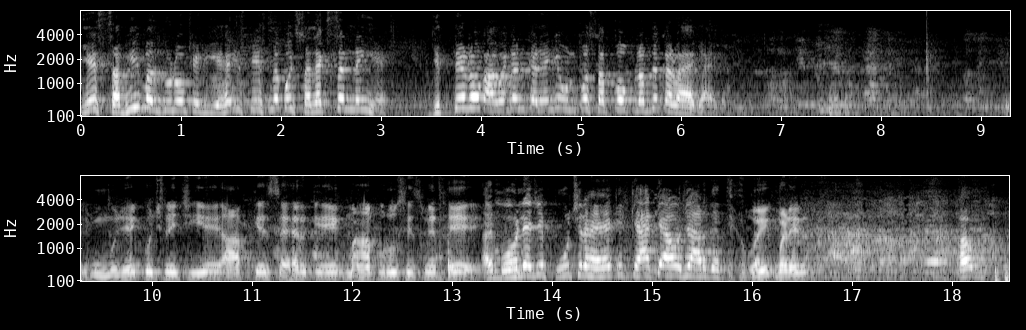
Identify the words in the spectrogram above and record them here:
ये सभी मजदूरों के लिए है। इसलिए इसमें कोई सिलेक्शन नहीं है। जितने लोग आवेदन करेंगे उनको सबको उपलब्ध करवाया जाएगा। मुझे कुछ नहीं चाहिए। आपके शहर के एक महापुरुष इसमें थे। अरे मोहल्ले जी पूछ रहे हैं कि क्या क्या औज़ार देते हो? वो एक बड़े अब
